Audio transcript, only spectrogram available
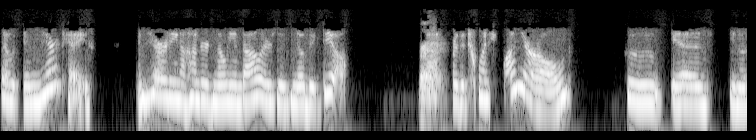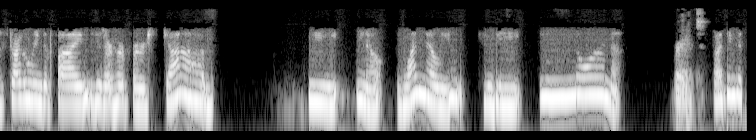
So in their case, inheriting a hundred million dollars is no big deal. Right. But for the 21 year old who is, you know, struggling to find his or her first job, the, you know, one million can be enormous. Right. So I think it's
